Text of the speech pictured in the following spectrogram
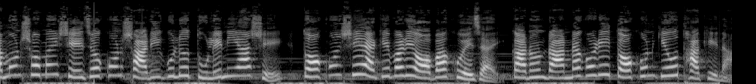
এমন সময় সে যখন শাড়িগুলো তুলে নিয়ে আসে, তখন সে একেবারে অবাক হয়ে যায়, কারণ রান্নাঘরে তখন কেউ থাকে না।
